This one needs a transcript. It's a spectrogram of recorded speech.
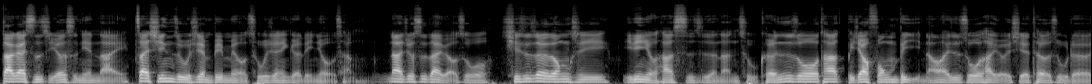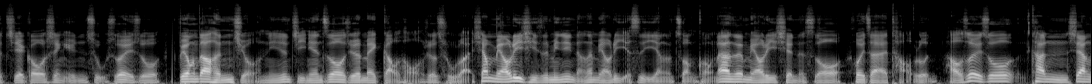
大概十几二十年来，在新竹县并没有出现一个林友厂，那就是代表说，其实这个东西一定有它实质的难处，可能是说它比较封闭，然后还是说它有一些特殊的结构性因素，所以说不用到很久，你就几年之后觉得没搞头就出来。像苗栗，其实民进党在苗栗也是一样的状况，那这个苗栗县的时候会再来讨论。好，所以说看像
